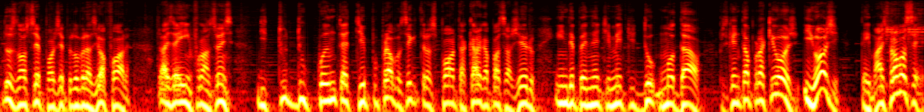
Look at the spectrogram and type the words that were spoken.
dos nossos repórteres pelo Brasil afora. Traz aí informações de tudo quanto é tipo para você que transporta carga passageiro, independentemente do modal. Por isso que a gente tá por aqui hoje. E hoje tem mais para você.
